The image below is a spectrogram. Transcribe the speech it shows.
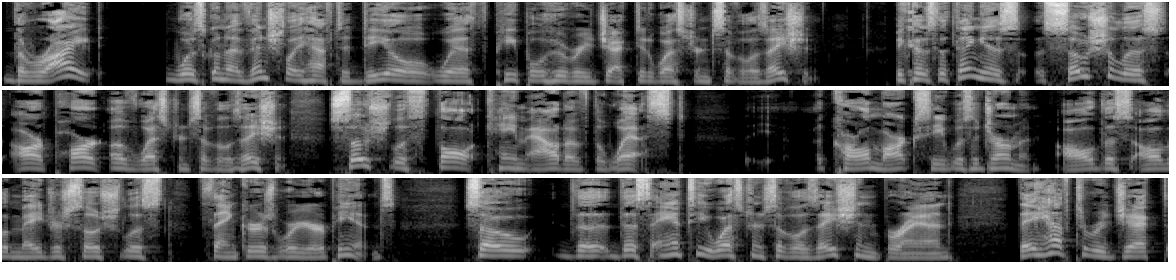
the right was going to eventually have to deal with people who rejected Western civilization. Because the thing is, socialists are part of Western civilization. Socialist thought came out of the West. Karl Marx, he was a German. All this, all the major socialist thinkers were Europeans. So the this anti-Western civilization brand, they have to reject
